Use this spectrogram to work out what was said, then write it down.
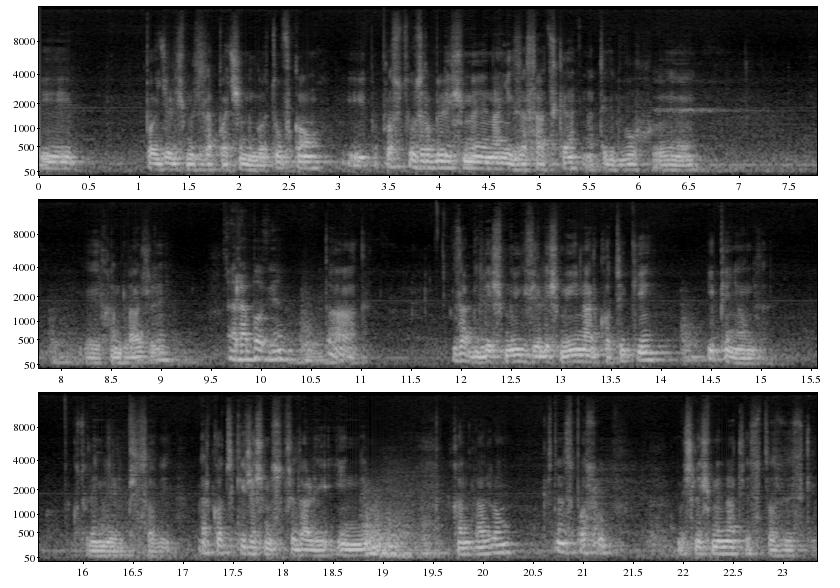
I powiedzieliśmy, że zapłacimy gotówką i po prostu zrobiliśmy na nich zasadzkę, na tych dwóch y, y, handlarzy. Rabowie? Tak. Zabiliśmy ich, wzięliśmy i narkotyki, i pieniądze, które mieli przy sobie. Narkotyki żeśmy sprzedali innym handlarzom. W ten sposób wyszliśmy na czysto z zyskiem.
